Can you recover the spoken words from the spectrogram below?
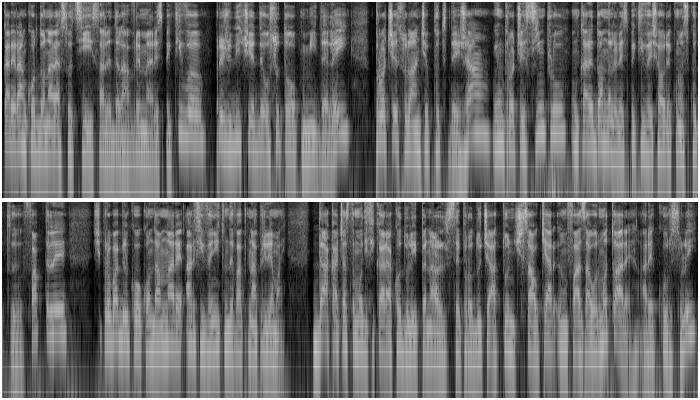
care era în coordonarea soției sale de la vremea respectivă, prejudicie de 108.000 de lei. Procesul a început deja, e un proces simplu în care doamnele respective și-au recunoscut faptele și probabil că o condamnare ar fi venit undeva prin aprilie-mai. Dacă această modificare a codului penal se produce atunci sau chiar în faza următoare a recursului,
